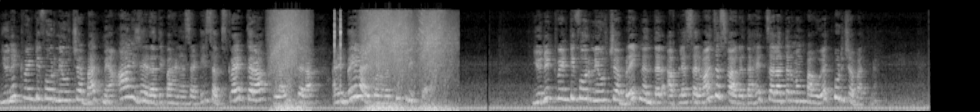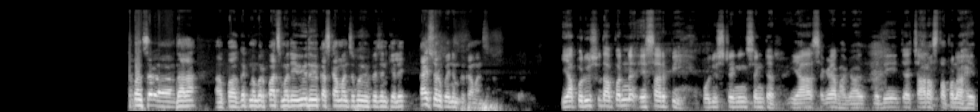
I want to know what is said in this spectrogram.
Unit twenty four न्यूजच्या बातम्या आणि जाहिराती पाहण्यासाठी सबस्क्राईब करा लाईक करा आणि बेल आयकॉनवरती क्लिक करा. युनिट ट्वेंटी फोर न्यूजच्या ब्रेक नंतर आपल्या सर्वांचं स्वागत आहे. चला तर मग पाहूयात पुढच्या बातम्या. पण सर दादा गट नंबर पाच मध्ये विविध विकास कामांचं भूमिपूजन केले काय स्वरूप आहे नेमकं कामांचं? यापूर्वी सुद्धा आपण S R P police training centre या सगळ्या भागामध्ये ज्या चार आस्थापना आहेत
